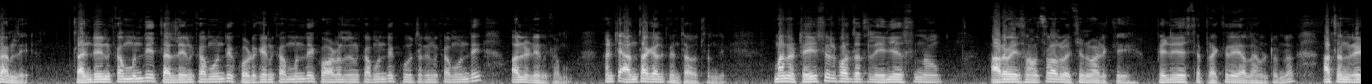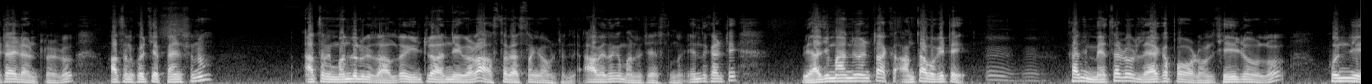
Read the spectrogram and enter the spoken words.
ఫ్యామిలీ. తండ్రి ఇన్కమ్ ఉంది తల్లి ఇన్కమ్ ఉంది కొడుకు ఇన్కమ్ ఉంది కోడలు ఇన్కమ్ ఉంది కూతురు ఇన్కమ్ ఉంది అల్లుడి ఇన్కమ్. అంటే అంతా కలిపి ఇంత అవుతుంది? మన ట్రెడిషనల్ పద్ధతిలో ఏం చేస్తున్నాం? అరవై సంవత్సరాలు వచ్చిన వాడికి పెళ్ళి చేస్తే ప్రక్రియ ఎలా ఉంటుందో అతను రిటైర్డ్ అంటాడు అతనికి వచ్చే పెన్షను అతని మందులకు చాలదు ఇంట్లో అన్నీ కూడా అస్తవ్యస్తంగా ఉంటుంది. ఆ విధంగా మనం చేస్తున్నాం. ఎందుకంటే యాజమాన్యం అంటే అంతా ఒకటే. కానీ మెథడ్ లేకపోవడం చేయడంలో కొన్ని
